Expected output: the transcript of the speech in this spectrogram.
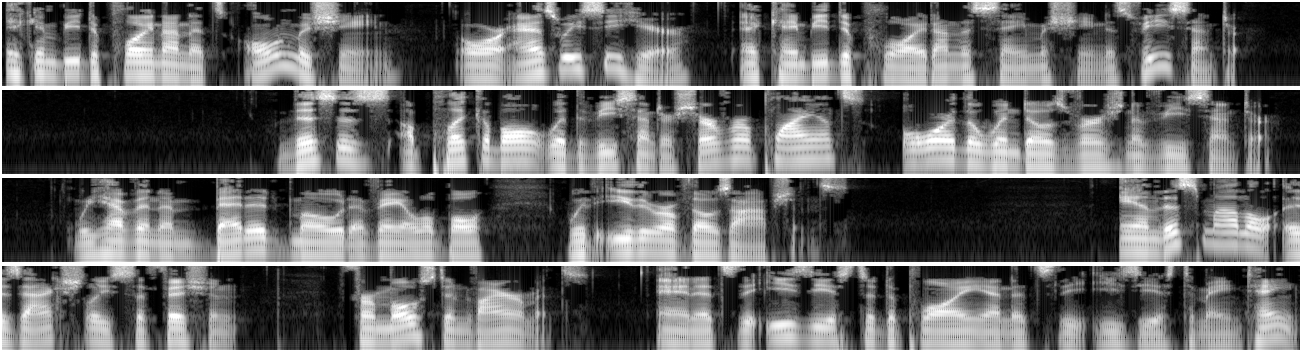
It can be deployed on its own machine, or as we see here, it can be deployed on the same machine as vCenter. This is applicable with the vCenter Server appliance or the Windows version of vCenter. We have an embedded mode available with either of those options. And this model is actually sufficient for most environments, and it's the easiest to deploy and it's the easiest to maintain.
